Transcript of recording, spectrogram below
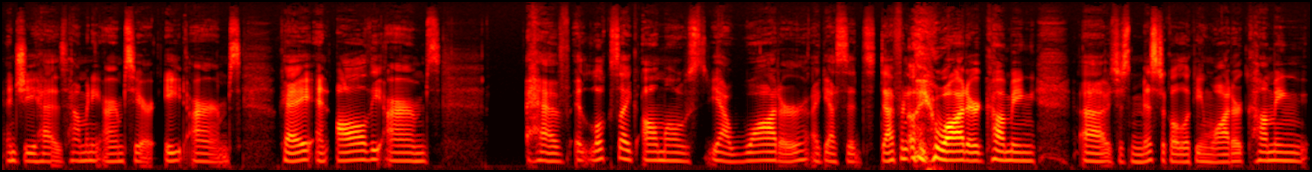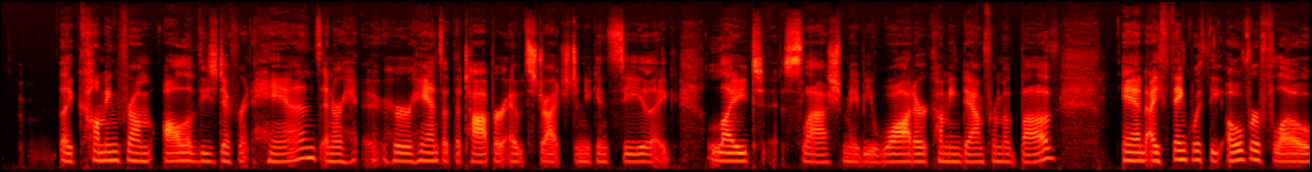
And she has how many arms here? Eight arms. Okay. And all the arms have it looks like almost yeah water i guess it's definitely water coming uh it's just mystical looking water coming like coming from all of these different hands and her her hands at the top are outstretched and you can see like light slash maybe water coming down from above. And i think with the overflow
